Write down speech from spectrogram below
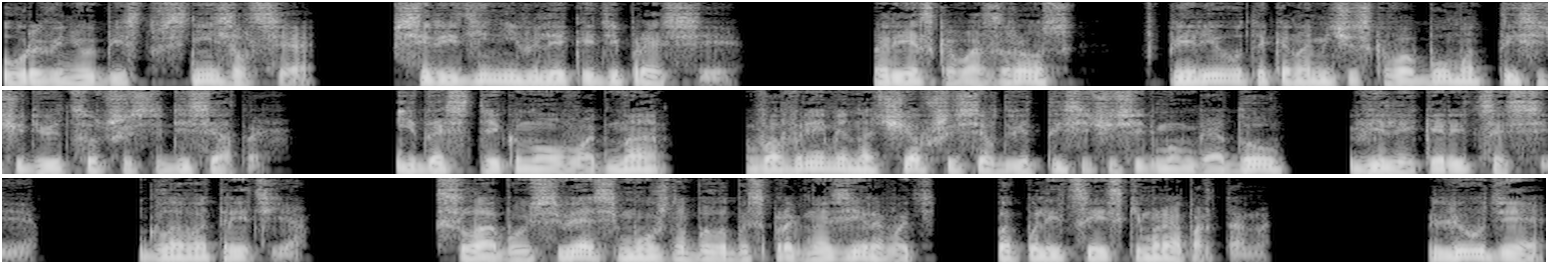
Уровень убийств снизился в середине Великой депрессии, резко возрос в период экономического бума 1960-х и достиг нового дна во время начавшейся в 2007 году Великой рецессии. Глава 3. Слабую связь можно было бы спрогнозировать по полицейским рапортам. Люди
